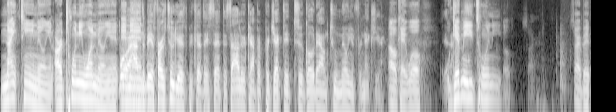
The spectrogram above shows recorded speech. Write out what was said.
nineteen million or twenty one million, Well, and it has then to be his first two years because they said the salary cap is projected to go down two million for next year. Okay, well, give me twenty. Oh, sorry, sorry, babe.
